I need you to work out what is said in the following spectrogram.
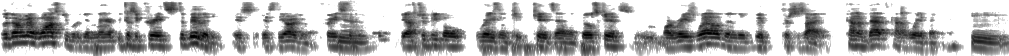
So the government wants people to get married because it creates stability. Is is the argument? creates yeah. You have two people raising ki- kids, and if those kids are raised well, then they're good for society. Kind of that kind of way of thinking. Hmm.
